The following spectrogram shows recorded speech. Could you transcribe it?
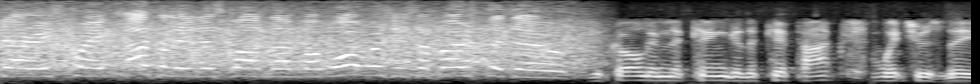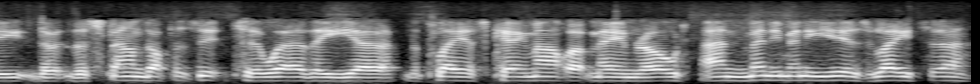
Gary Sprake utterly despondent, them, but what was he supposed to do? You call him the king of the Kippax, which was the, the, the stand opposite to where the uh, the players came out at Maine Road. And many, many years later,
